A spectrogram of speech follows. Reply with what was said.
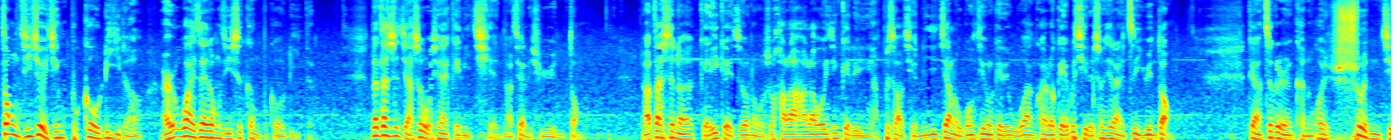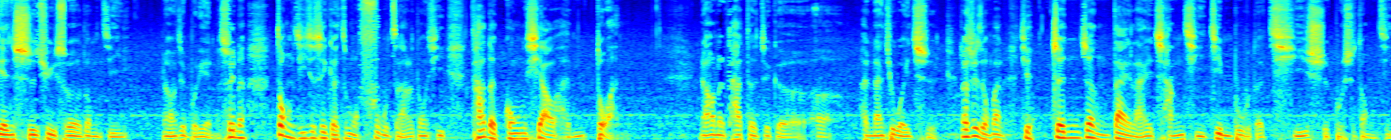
动机就已经不够力了，而外在动机是更不够力的。那但是假设我现在给你钱，然后叫你去运动。然后，但是呢，给一给之后呢，我说好了好了，我已经给了你不少钱，你已经降了五公斤，我给你五万块了，我给不起了，剩下来你自己运动。这样，这个人可能会瞬间失去所有动机，然后就不练了。所以呢，动机就是一个这么复杂的东西，它的功效很短，然后呢，它的这个呃很难去维持。那所以怎么办呢？就真正带来长期进步的，其实不是动机，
